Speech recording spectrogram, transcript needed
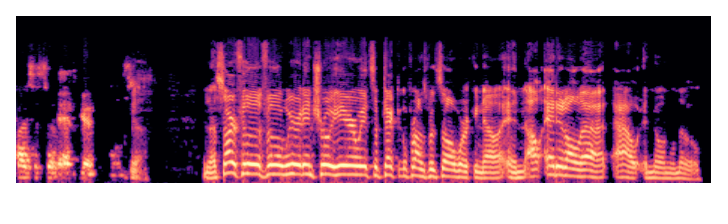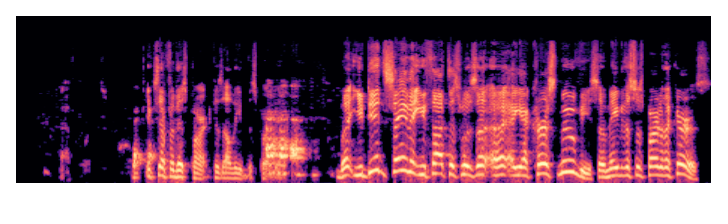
Closest to Yeah, good. Yeah. You know, sorry for the for the weird intro here. We had some technical problems, but it's all working now. And I'll edit all that out, and no one will know afterwards, except for this part because I'll leave this part. But you did say that you thought this was a, a, a cursed movie, so maybe this was part of the curse.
